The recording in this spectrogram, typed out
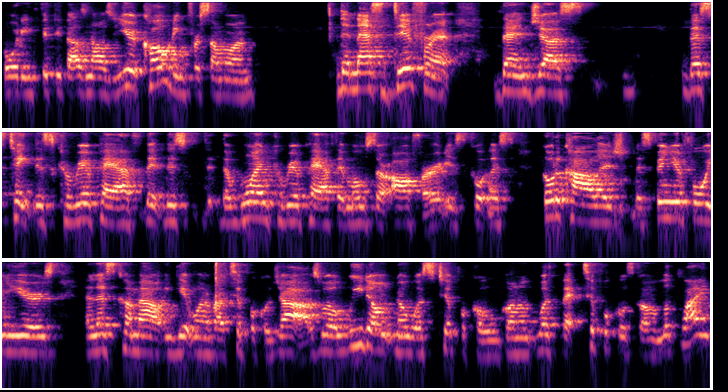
40, $50,000 a year coding for someone, then that's different than just let's take this career path that this the one career path that most are offered is go, let's go to college let's spend your four years and let's come out and get one of our typical jobs. Well, we don't know what's typical, gonna what that typical is gonna look like,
